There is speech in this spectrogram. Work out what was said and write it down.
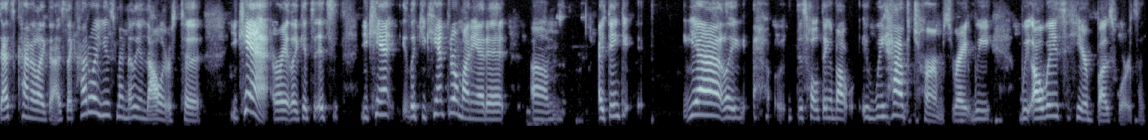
That's kind of like that. It's like, how do I use my million dollars to? You can't, right? Like, it's it's you can't like you can't throw money at it. Um, I think, yeah, like this whole thing about we have terms, right? We we always hear buzzwords like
